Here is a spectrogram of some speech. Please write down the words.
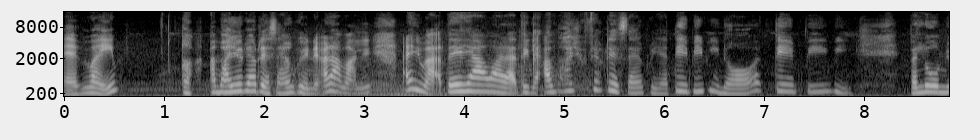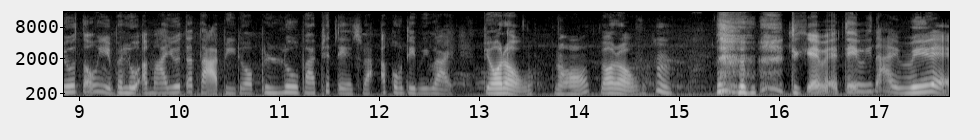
အဲပြီးပါရင်အမရွတ်ပြောက်တဲ့ဆန်းခွင်နဲ့အဲ့ဒါမှလေအဲ့ဒီမှာအသေးရသွားတာတိလေအမရွတ်ပြောက်တဲ့ဆန်းခွင်ကတင်ပြီးပြီနော်တင်ပြီးပြီဘလို့မျိုးသုံးရင်ဘလို့အမရွတ်တက်တာပြီးတော့ဘလို့ဘာဖြစ်တယ်ဆိုတာအကုန်တင်ပြီးပါပြောတော့ဦးနော်ပြောတော့ဦးဟွန်း တကယ်ပဲတင်ပြီးသားမေးတယ်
